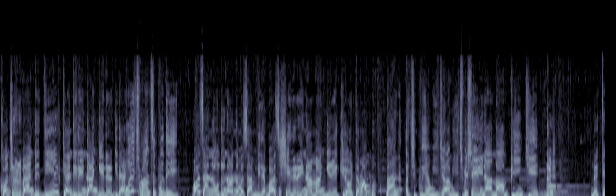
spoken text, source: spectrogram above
Kontrolü bende değil, kendiliğinden gelir gider. Bu hiç mantıklı değil. Bazen ne olduğunu anlamasan bile bazı şeylere inanman gerekiyor, tamam mı? Ben açıklayamayacağım hiçbir şeye inanmam Pinky. Dur, bekle.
